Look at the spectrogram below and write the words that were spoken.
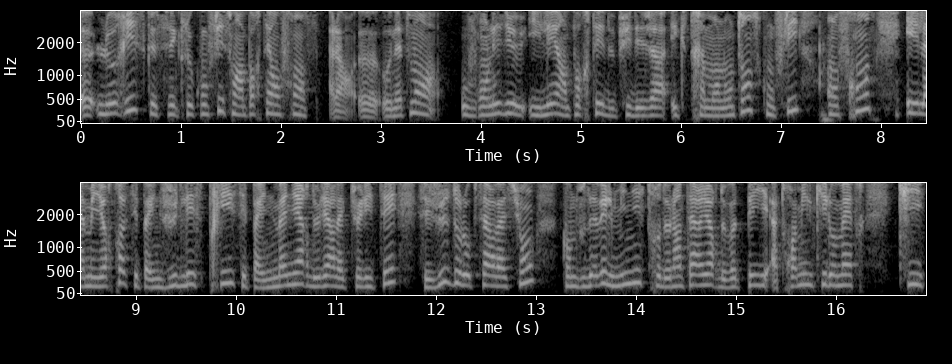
euh, le risque, c'est que le conflit soit importé en France. Alors honnêtement, ouvrons les yeux. Il est importé depuis déjà extrêmement longtemps, ce conflit, en France. Et la meilleure preuve, c'est pas une vue de l'esprit, c'est pas une manière de lire l'actualité, c'est juste de l'observation. Quand vous avez le ministre de l'Intérieur de votre pays à 3000 km qui,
